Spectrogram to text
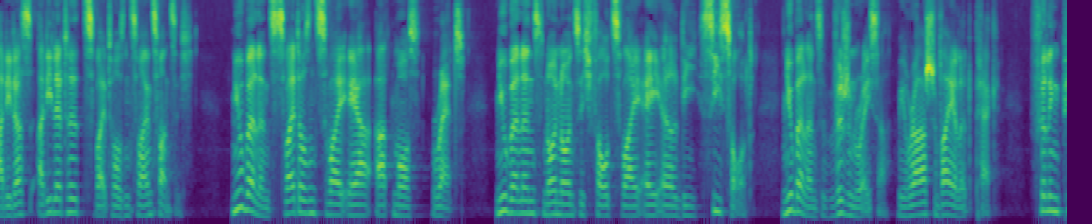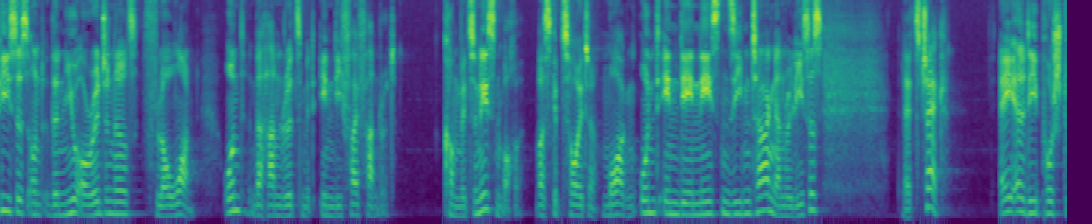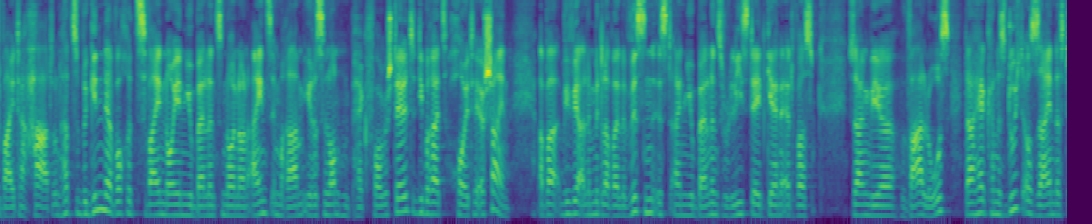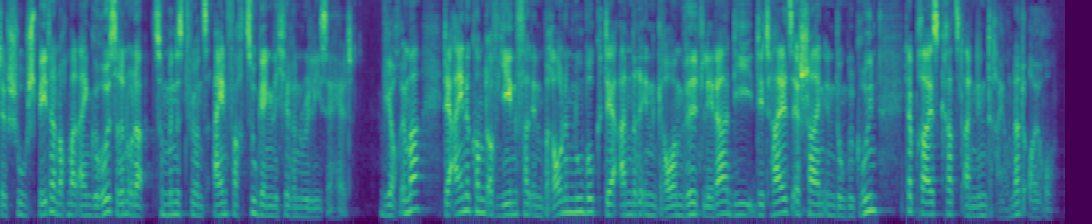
Adidas Adilette 2022, New Balance 2002 Air Atmos Red, New Balance 99 V2 ALD Sea Salt, New Balance Vision Racer Mirage Violet Pack, Filling Pieces und The New Originals Flow One und The Hundreds mit Indy 500. Kommen wir zur nächsten Woche. Was gibt's heute, morgen und in den nächsten sieben Tagen an Releases? Let's check. ALD pusht weiter hart und hat zu Beginn der Woche zwei neue New Balance 991 im Rahmen ihres London Pack vorgestellt, die bereits heute erscheinen. Aber wie wir alle mittlerweile wissen, ist ein New Balance Release Date gerne etwas, sagen wir, wahllos. Daher kann es durchaus sein, dass der Schuh später nochmal einen größeren oder zumindest für uns einfach zugänglicheren Release erhält. Wie auch immer, der eine kommt auf jeden Fall in braunem Nubuk, der andere in grauem Wildleder. Die Details erscheinen in dunkelgrün. Der Preis kratzt an den 300 Euro.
